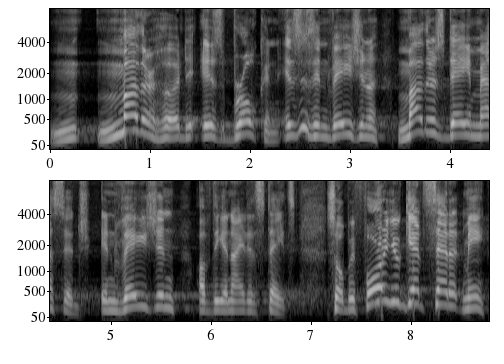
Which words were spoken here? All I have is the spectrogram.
motherhood is broken. This is invasion, uh, Mother's Day message, invasion of the United States. So before you get set at me,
